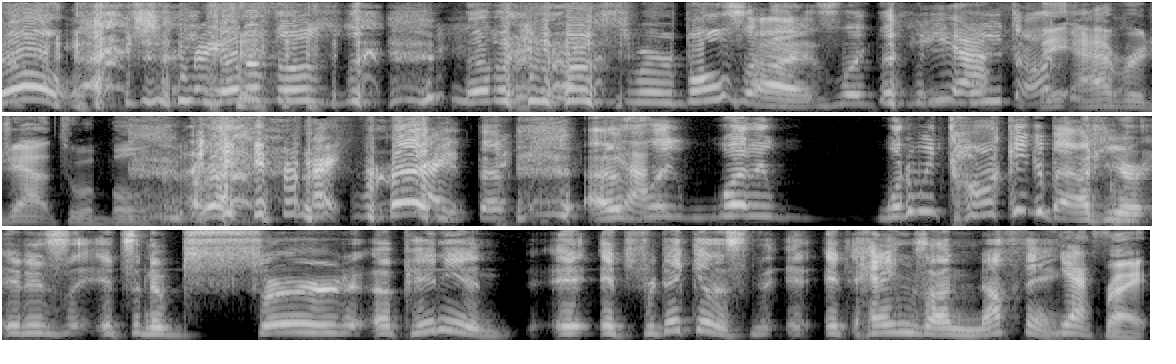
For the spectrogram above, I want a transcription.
no actually none of those none of those were bullseyes like what are you Yeah. talking They about? average out to a bullseye. right Right, right, right. That- i was Yeah. like what what are we talking about here it is it's an absurd opinion it, it's ridiculous it, it hangs on nothing yes. Right.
